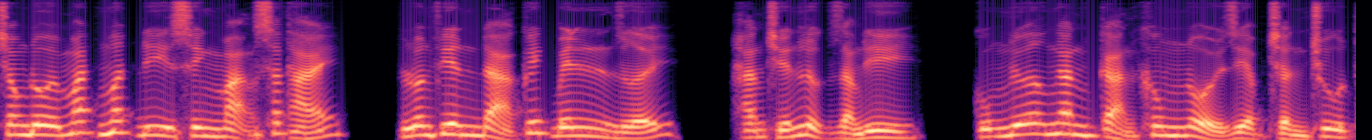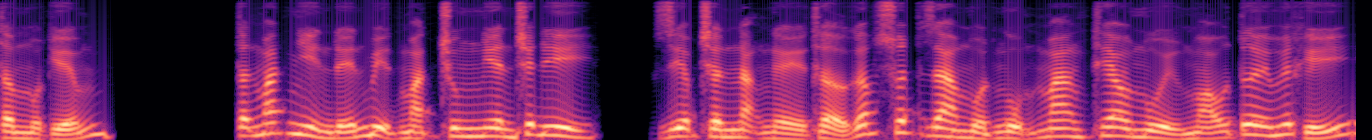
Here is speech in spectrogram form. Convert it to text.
trong đôi mắt mất đi sinh mạng sát thái, luân phiên đả kích bên dưới, hắn chiến lực giảm đi, cũng nữa ngăn cản không nổi Diệp Trần chu tâm một kiếm. Tận mắt nhìn đến bịt mặt trung niên chết đi, Diệp Trần nặng nề thở gấp xuất ra một ngụm mang theo mùi máu tươi huyết khí,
